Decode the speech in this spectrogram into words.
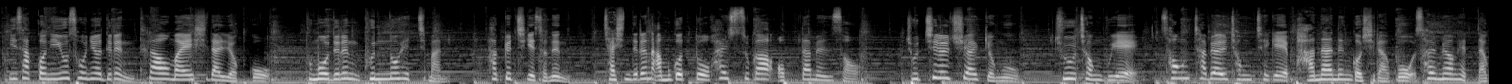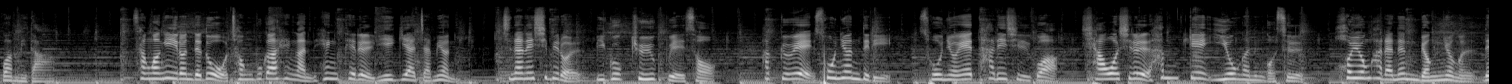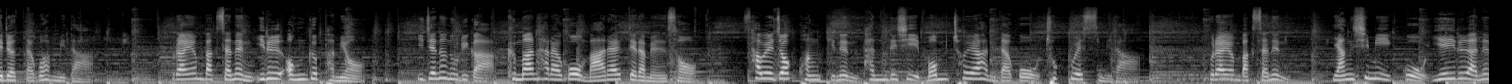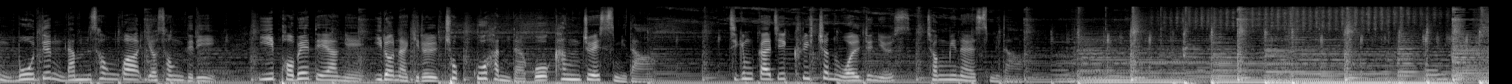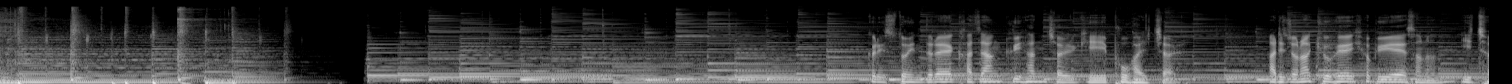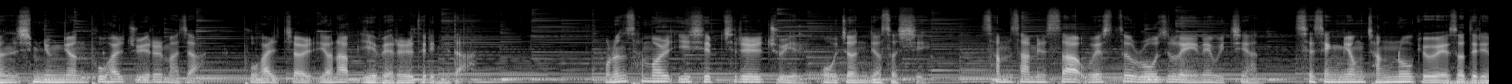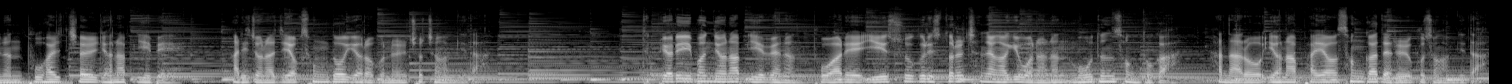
이 사건 이후 소녀들은 트라우마에 시달렸고 부모들은 분노했지만 학교 측에서는 자신들은 아무것도 할 수가 없다면서 조치를 취할 경우 주 정부의 성차별 정책에 반하는 것이라고 설명했다고 합니다. 상황이 이런데도 정부가 행한 행태를 얘기하자면 지난해 11월 미국 교육부에서 학교에 소년들이 소녀의 탈의실과 샤워실을 함께 이용하는 것을 허용하라는 명령을 내렸다고 합니다. 브라이언 박사는 이를 언급하며 이제는 우리가 그만하라고 말할 때라면서 사회적 광기는 반드시 멈춰야 한다고 촉구했습니다. 브라이언 박사는 양심이 있고 예의를 아는 모든 남성과 여성들이 이 법에 대항해 일어나기를 촉구한다고 강조했습니다. 지금까지 크리스천 월드뉴스 정민아였습니다. 그리스도인들의 가장 귀한 절기 부활절. 아리조나 교회 협의회에서는 2016년 부활주일을 맞아 부활절 연합 예배를 드립니다. 오는 3월 27일 주일 오전 6시 3314 웨스트 로즈 레인에 위치한 새생명 장로교회에서 드리는 부활절 연합 예배에 아리조나 지역 성도 여러분을 초청합니다. 특별히 이번 연합 예배는 부활의 예수 그리스도를 찬양하기 원하는 모든 성도가 하나로 연합하여 성가대를 구성합니다.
